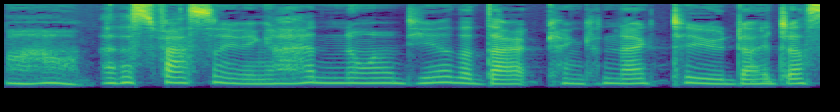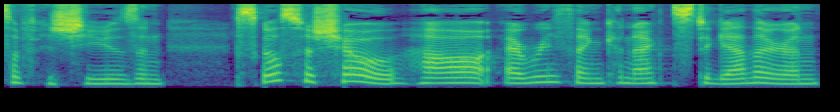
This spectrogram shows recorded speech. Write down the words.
Wow, that is fascinating. I had no idea that that can connect to digestive issues. And this goes to show how everything connects together. And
